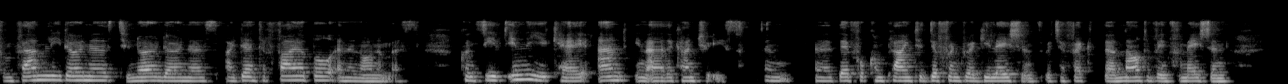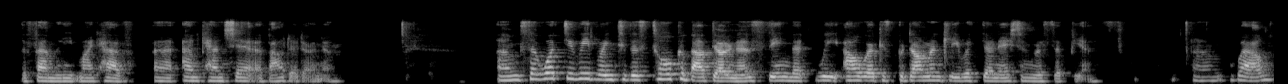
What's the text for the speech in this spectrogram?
from family donors to known donors, identifiable and anonymous, conceived in the UK and in other countries, and uh, therefore complying to different regulations which affect the amount of information the family might have uh, and can share about a donor. Um, so what do we bring to this talk about donors, seeing that we our work is predominantly with donation recipients? Um, well,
